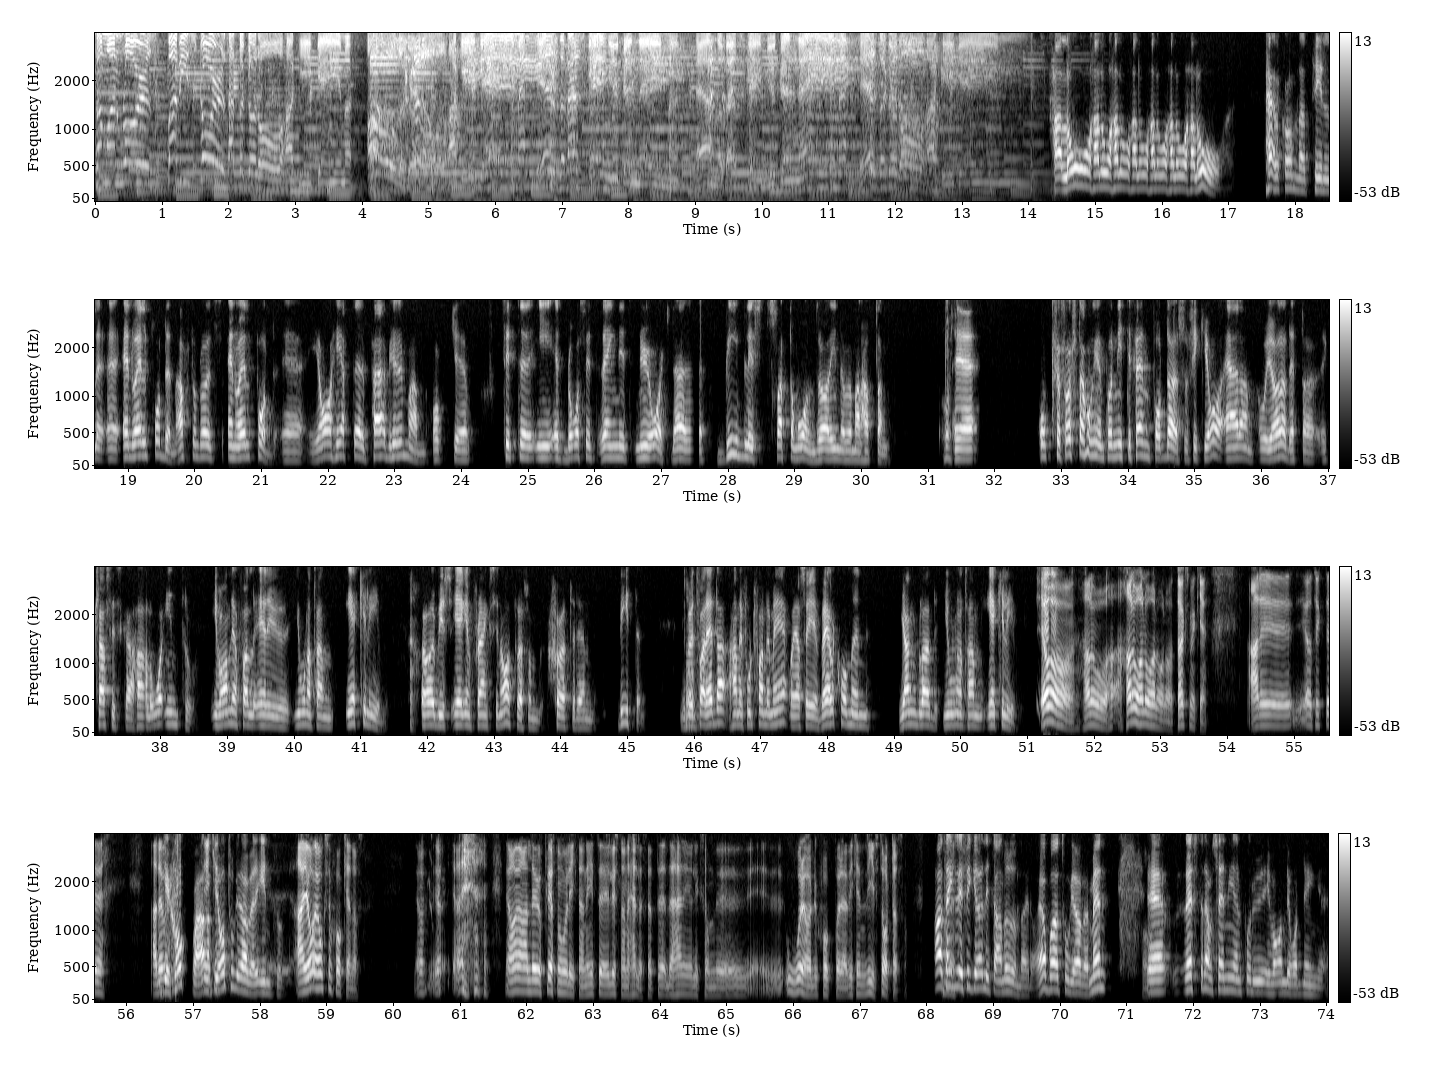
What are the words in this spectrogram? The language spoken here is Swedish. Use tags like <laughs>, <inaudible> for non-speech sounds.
Someone roars, Bobby scores at the good old hockey game. Oh, the good old hockey game is the best game you can name. And the best game you can name is the good old hockey game. Hallå, hallå, hallå, hallå, hallå, hallå, hallå! Välkomna till eh, NHL-podden, Aftonbladets NHL-podd. Eh, jag heter Per Bjurman och eh, sitter i ett blåsigt, regnigt New York där bibliskt svarta moln drar in över Manhattan. Eh, och för första gången på 95 poddar så fick jag äran att göra detta klassiska hallå-intro. I vanliga fall är det ju Jonathan Ekeliv, Örbys egen Frank Sinatra, som sköter den biten. Ni behöver inte vara rädda, han är fortfarande med och jag säger välkommen Youngblood Jonathan Ekeliv. Ja, hallå, hallå, hallå, hallå, hallå. tack så mycket. Ja, det, jag tyckte... Ja, det, Vilken chock va? Att jag tog över introt. Ja, jag är också chockad alltså. Jag, jag, jag, <laughs> jag har aldrig upplevt något liknande, inte lyssnarna heller. Så att det, det här är liksom eh, oerhörd chock på det. Vilken rivstart alltså. Ja, jag tänkte vi fick göra lite annorlunda idag. Jag bara tog över. Men Ja. eh, resten av sändningen får du i vanlig ordning eh,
